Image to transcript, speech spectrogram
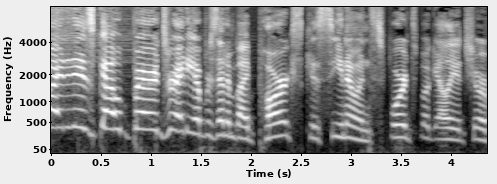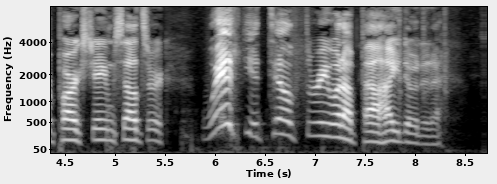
Right. It is Go Birds Radio, presented by Parx Casino and Sportsbook. Eliot Shorr-Parks, James Seltzer, with you till three. What up, pal? How you doing today?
